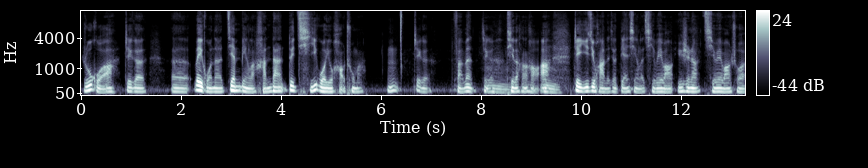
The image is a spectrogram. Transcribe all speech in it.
如果啊，这个呃魏国呢兼并了邯郸，对齐国有好处吗？嗯，这个反问，这个提的很好啊。这一句话呢，就点醒了齐威王。于是呢，齐威王说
